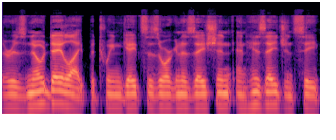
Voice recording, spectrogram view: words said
there is no daylight between Gates's organization and his agency.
